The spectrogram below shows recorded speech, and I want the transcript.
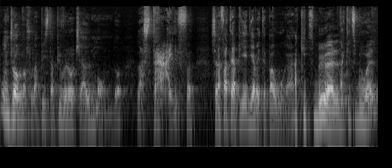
un giorno sulla pista più veloce al mondo, la Strife, se la fate a piedi avete paura, A Kitzbühel. a Kitzbühel,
